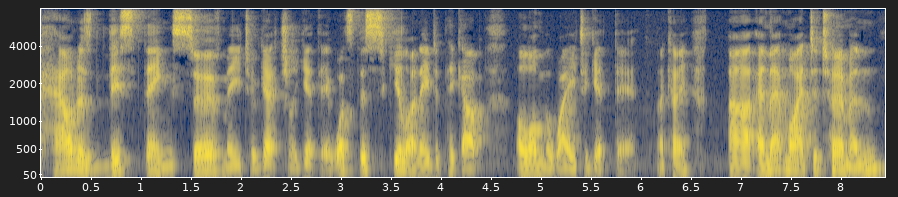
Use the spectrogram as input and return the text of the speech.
How does this thing serve me to actually get there? What's the skill I need to pick up along the way to get there? Okay. Uh, and that might determine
